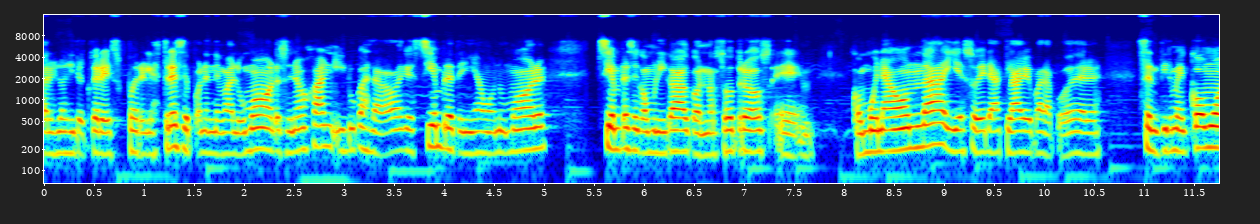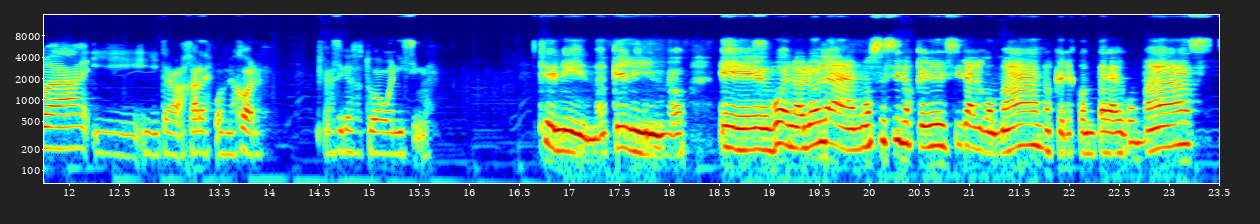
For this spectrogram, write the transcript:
tal vez los directores por el estrés se ponen de mal humor o se enojan y Lucas la verdad que siempre tenía buen humor, siempre se comunicaba con nosotros eh, con buena onda y eso era clave para poder sentirme cómoda y trabajar después mejor. Así que eso estuvo buenísimo. Qué lindo, qué lindo. Eh, bueno, Lola, no sé si nos querés decir algo más, nos querés contar algo más.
